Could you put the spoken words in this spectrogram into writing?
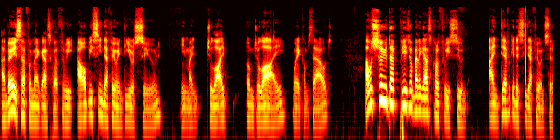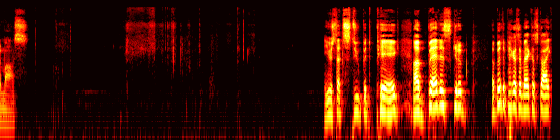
I'm very excited for Madagascar 3. I'll be seeing that film in theaters soon in my July um July when it comes out. I will show you that page of Madagascar 3 soon. I'm definitely gonna see that film in cinemas. Here's that stupid pig. I bet it's gonna. I bet the Pegasus America's guy.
